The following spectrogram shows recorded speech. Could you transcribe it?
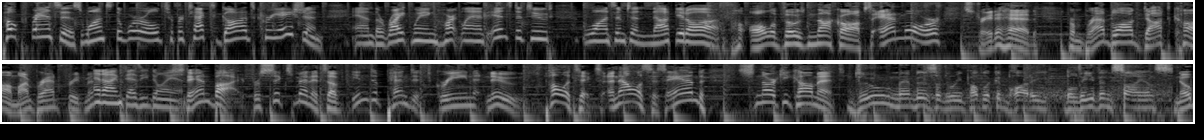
Pope Francis wants the world to protect God's creation, and the right wing Heartland Institute wants him to knock it off. All of those knockoffs and more straight ahead. From BradBlog.com, I'm Brad Friedman. And I'm Desi Doyen. Stand by for six minutes of independent green news, politics, analysis, and snarky comment. Do members of the Republican Party believe in science? No,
